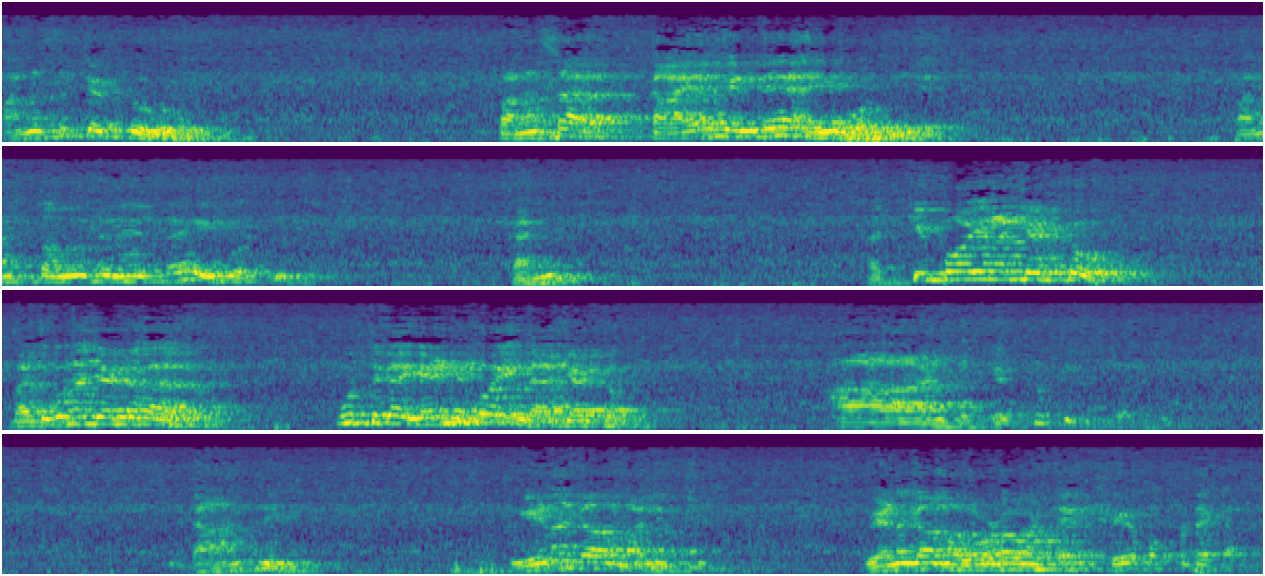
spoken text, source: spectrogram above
పనస చెట్టు పనస కాయ తింటే అయిపోతుంది. పనస తొమ్మిది తినేస్తే అయిపోతుంది. కానీ చచ్చిపోయిన చెట్టు బతుకున్న చెట్టు కాదు పూర్తిగా ఎండిపోయింది ఆ చెట్టు. అలాంటి చెట్టు తీసుకోండి దాన్ని వీణగా మలిచి వీణగా మలవడం అంటే క్షేపప్పుడే కదా.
